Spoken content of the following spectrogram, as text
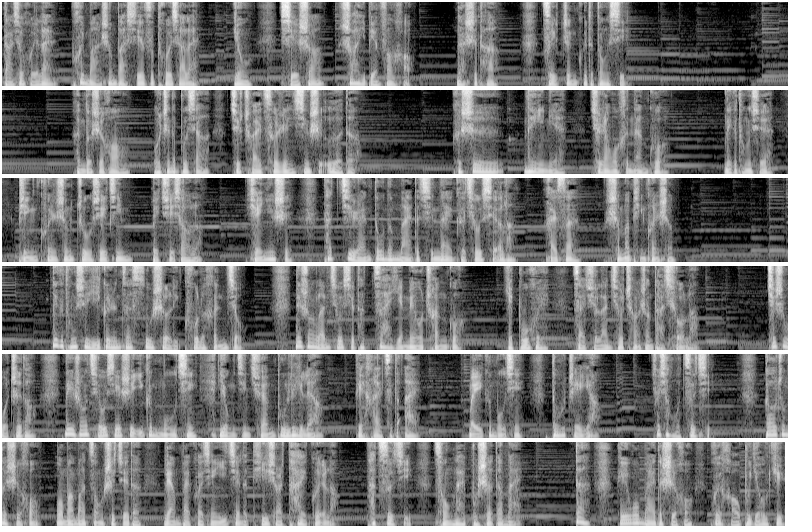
打球回来会马上把鞋子脱下来，用鞋刷刷一遍放好，那是他最珍贵的东西。很多时候，我真的不想去揣测人心是恶的，可是那一年却让我很难过。那个同学贫困生助学金被取消了，原因是他既然都能买得起耐克球鞋了，还算什么贫困生？那个同学一个人在宿舍里哭了很久，那双篮球鞋他再也没有穿过，也不会再去篮球场上打球了。其实我知道，那双球鞋是一个母亲用尽全部力量给孩子的爱，每一个母亲都这样。就像我自己，高中的时候，我妈妈总是觉得两百块钱一件的 T 恤太贵了，她自己从来不舍得买，但给我买的时候会毫不犹豫。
